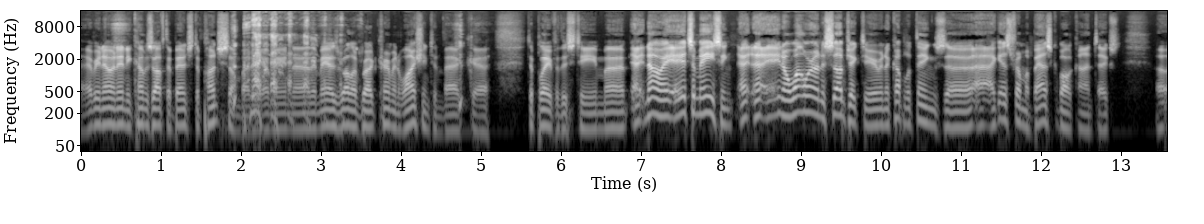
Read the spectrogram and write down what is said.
Every now and then he comes off the bench to punch somebody. I mean, uh, they may as well have brought Kermit Washington back uh, to play for this team. Uh, no, it's amazing. you know, while we're on the subject here, and a couple of things, uh, I guess from a basketball context, uh,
